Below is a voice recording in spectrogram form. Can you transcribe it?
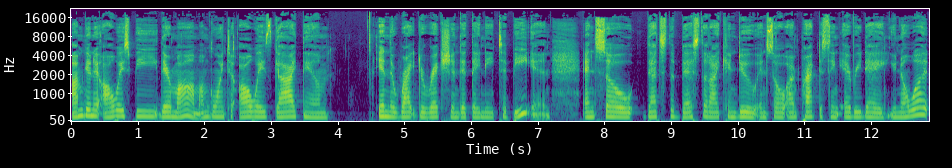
I'm going to always be their mom. I'm going to always guide them in the right direction that they need to be in. And so that's the best that I can do. And so I'm practicing every day. You know what?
